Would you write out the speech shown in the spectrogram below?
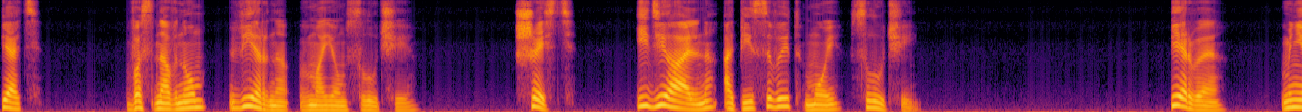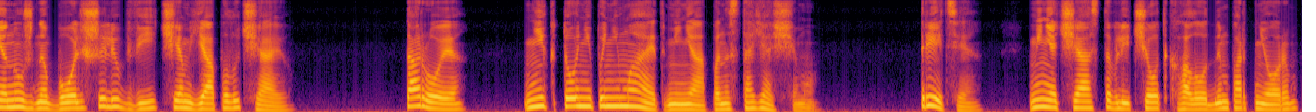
5. В основном верно в моем случае. 6. Идеально описывает мой случай. Первое. Мне нужно больше любви, чем я получаю. Второе. Никто не понимает меня по-настоящему. Третье. Меня часто влечет к холодным партнерам,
